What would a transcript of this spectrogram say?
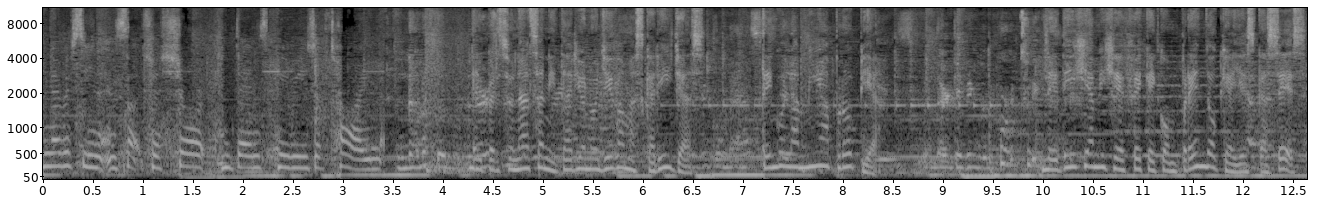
never seen it in such a short, condensed period of time. El personal sanitario no lleva mascarillas. Tengo la mía propia. Le dije a mi jefe que comprendo que hay escasez,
